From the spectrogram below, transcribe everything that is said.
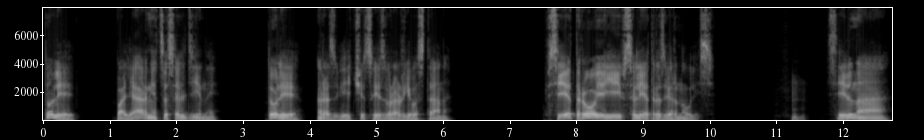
То ли полярница с Альдины, то ли разведчица из вражьего стана. Все трое ей вслед развернулись. Хм, сильна.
